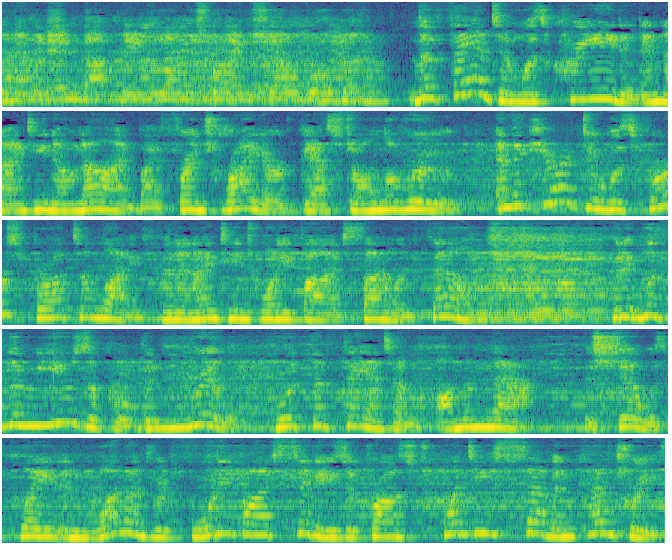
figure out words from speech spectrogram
that it would end up being a long-time show on Broadway. Phantom was created in 1909 by French writer Gaston Leroux, and the character was first brought to life in a 1925 silent film. But it was the musical that really put the Phantom on the map. The show was played in 145 cities across 27 countries.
